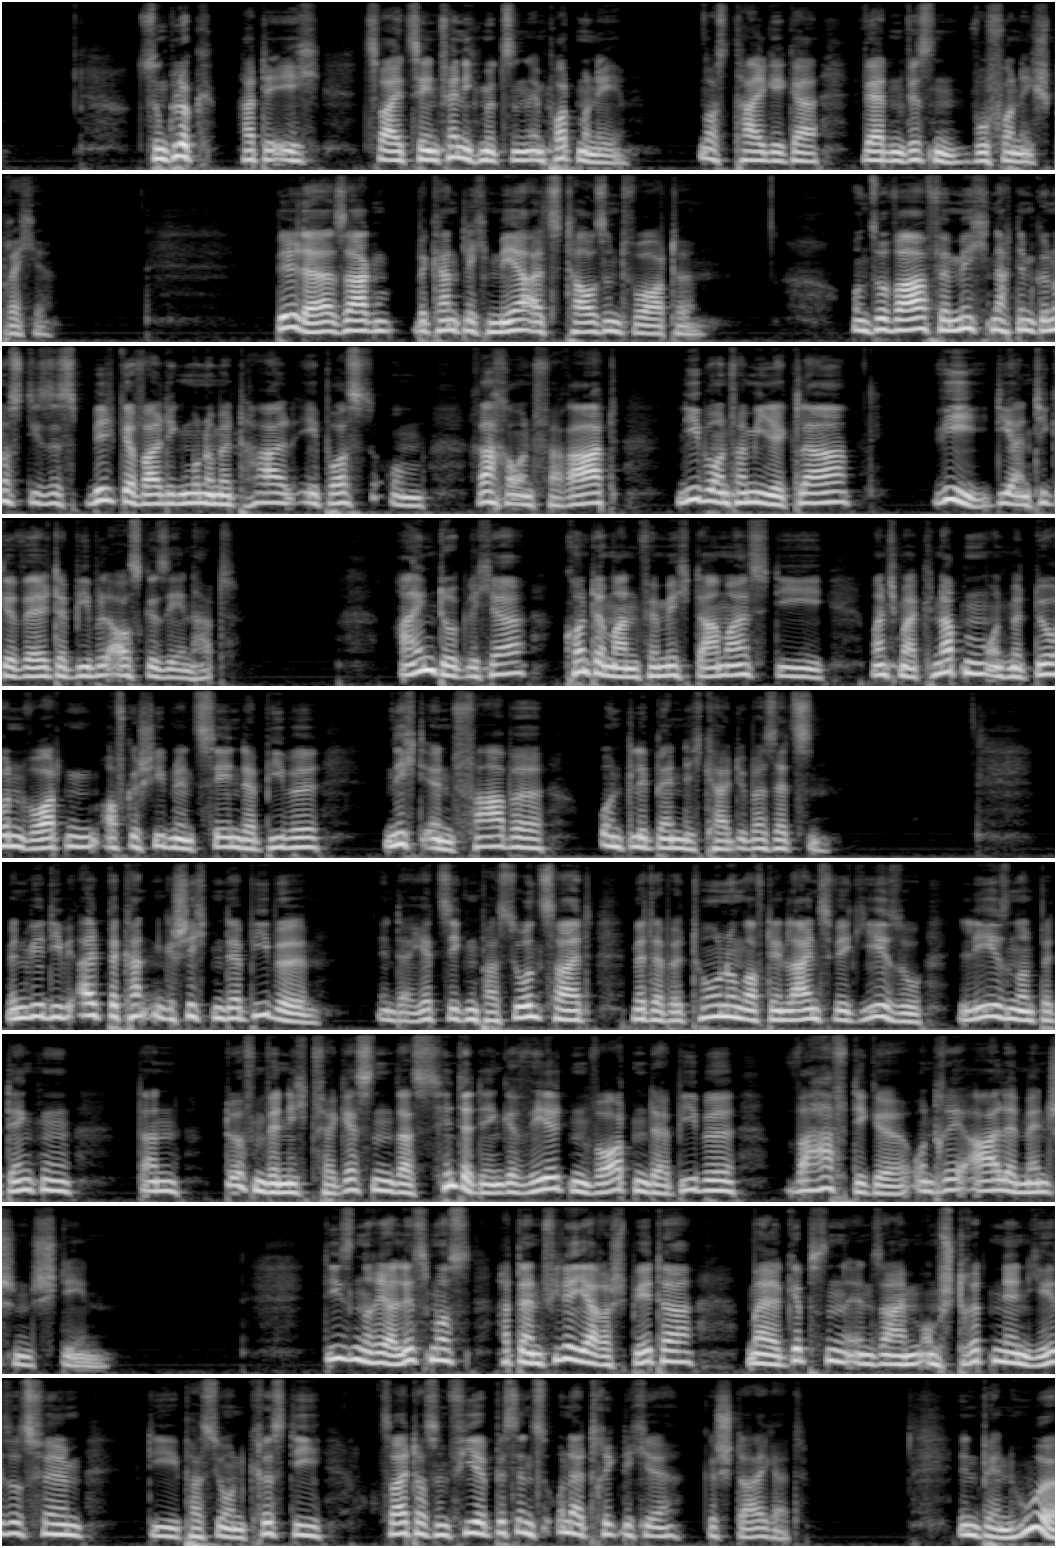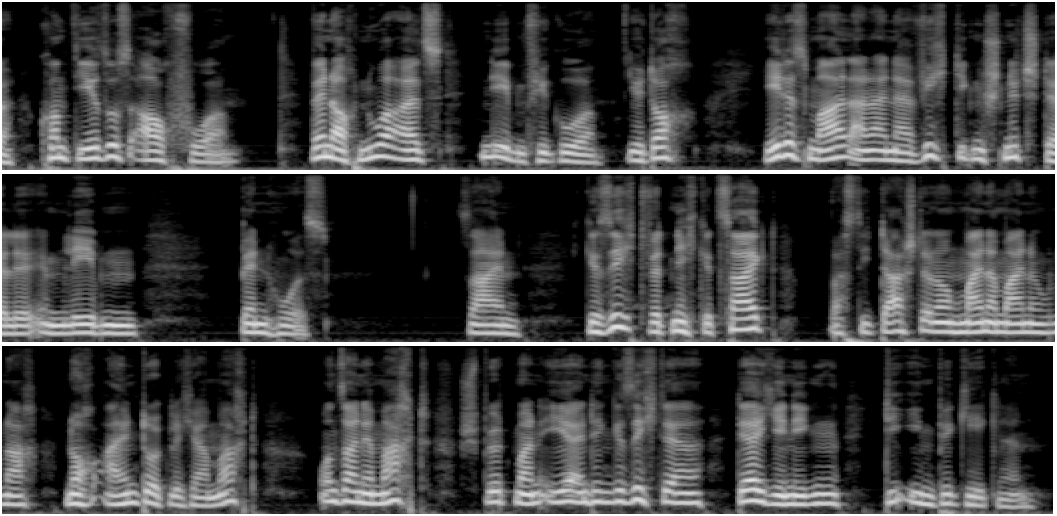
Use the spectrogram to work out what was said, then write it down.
Zum Glück hatte ich zwei Zehn-Pfennig-Mützen im Portemonnaie. Nostalgiker werden wissen, wovon ich spreche. Bilder sagen bekanntlich mehr als tausend Worte. Und so war für mich nach dem Genuss dieses bildgewaltigen Monumental-Epos um Rache und Verrat, Liebe und Familie klar, wie die antike Welt der Bibel ausgesehen hat. Eindrücklicher konnte man für mich damals die manchmal knappen und mit dürren Worten aufgeschriebenen Szenen der Bibel nicht in Farbe und Lebendigkeit übersetzen. Wenn wir die altbekannten Geschichten der Bibel, in der jetzigen Passionszeit mit der Betonung auf den Leidensweg Jesu lesen und bedenken, dann dürfen wir nicht vergessen, dass hinter den gewählten Worten der Bibel wahrhaftige und reale Menschen stehen. Diesen Realismus hat dann viele Jahre später Mel Gibson in seinem umstrittenen Jesusfilm Die Passion Christi 2004 bis ins Unerträgliche gesteigert. In Ben Hur kommt Jesus auch vor, wenn auch nur als Nebenfigur, jedoch jedes Mal an einer wichtigen Schnittstelle im Leben Ben Hurs. Sein Gesicht wird nicht gezeigt, was die Darstellung meiner Meinung nach noch eindrücklicher macht, und seine Macht spürt man eher in den Gesichtern derjenigen, die ihm begegnen.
